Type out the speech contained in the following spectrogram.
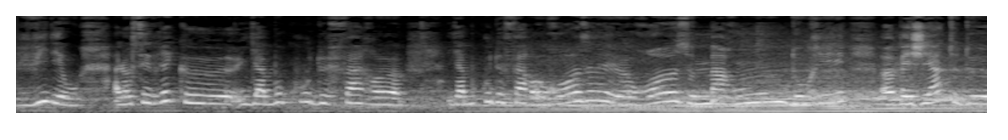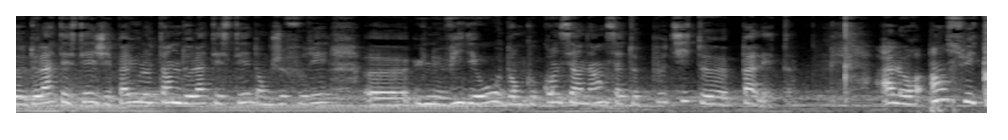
vidéo. Alors, c'est vrai qu'il y a beaucoup de fards il y a beaucoup de fards roses, rose, marron, doré. Euh, ben, j'ai hâte de, la tester. J'ai pas eu le temps de la tester, donc je ferai euh, une vidéo donc concernant cette petite palette. Alors ensuite,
